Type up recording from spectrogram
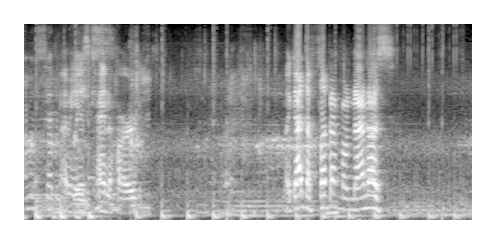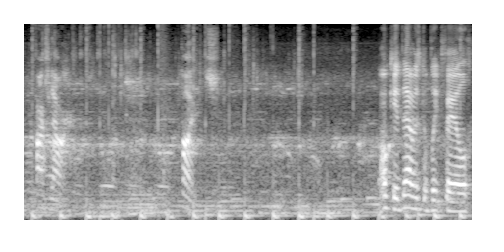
I'm in seventh I mean, place. it's kind of hard. I got the flipping bananas. Fire flower. Fudge. Okay, that was complete fail.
